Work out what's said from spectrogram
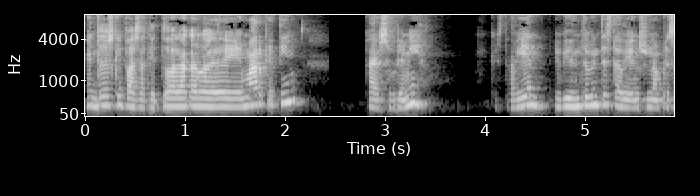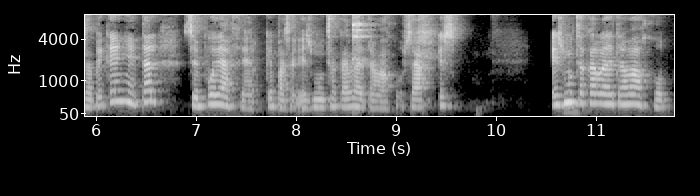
Entonces, ¿qué pasa? Que toda la carga de marketing cae sobre mí. Que está bien, evidentemente está bien. Es una empresa pequeña y tal. Se puede hacer. ¿Qué pasa? Que es mucha carga de trabajo. O sea, es, es mucha carga de trabajo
